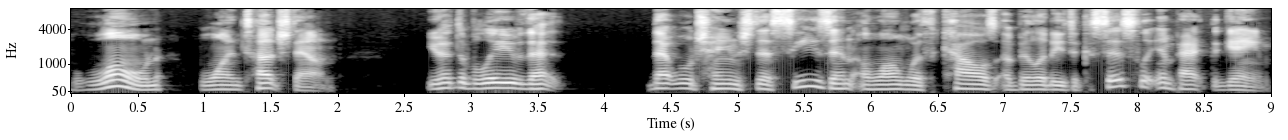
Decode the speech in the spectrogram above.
lone one touchdown. You have to believe that that will change this season along with Kyle's ability to consistently impact the game.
